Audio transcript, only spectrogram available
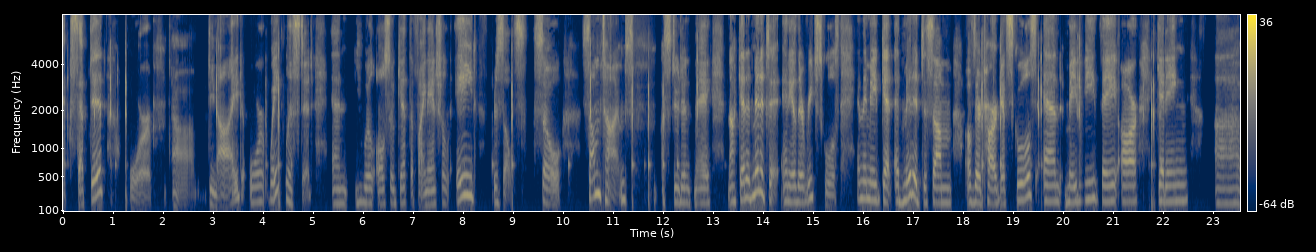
accepted or uh, denied or waitlisted, and you will also get the financial aid results. So sometimes a student may not get admitted to any of their reach schools and they may get admitted to some of their target schools and maybe they are getting uh,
